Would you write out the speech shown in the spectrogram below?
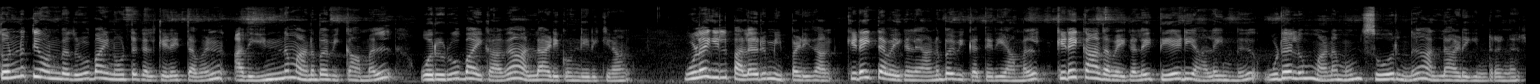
தொண்ணூற்றி ஒன்பது ரூபாய் நோட்டுகள் கிடைத்தவன் அது இன்னும் அனுபவிக்காமல் ஒரு ரூபாய்க்காக அல்லாடி கொண்டிருக்கிறான். உலகில் பலரும் இப்படிதான் கிடைத்தவைகளை அனுபவிக்கத் தெரியாமல் கிடைக்காதவைகளை தேடி அலைந்து உடலும் மனமும் சோர்ந்து அல்லாடுகின்றனர்.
